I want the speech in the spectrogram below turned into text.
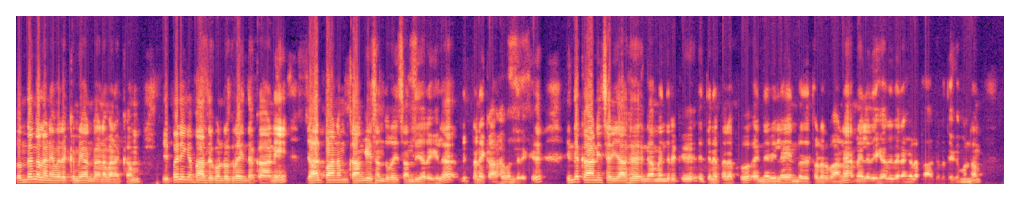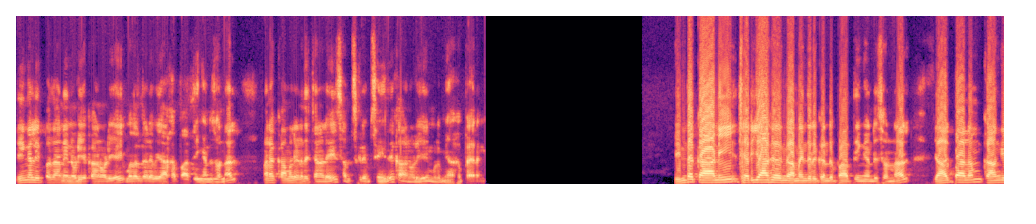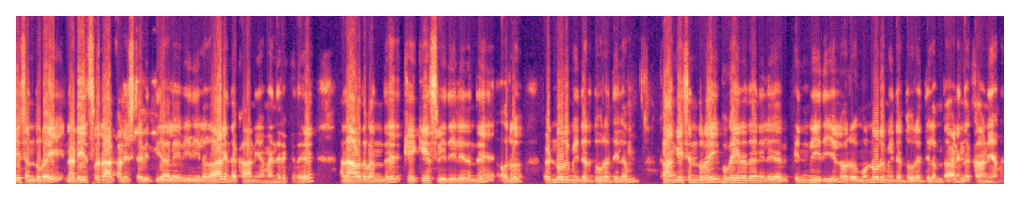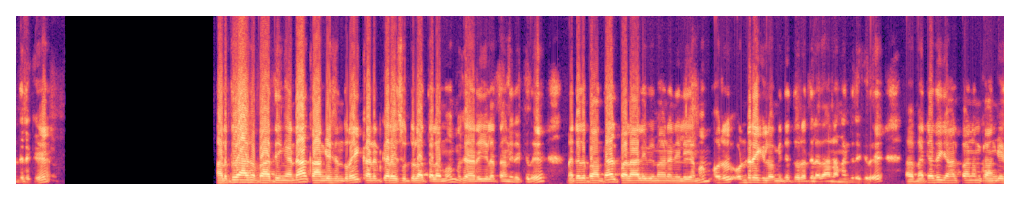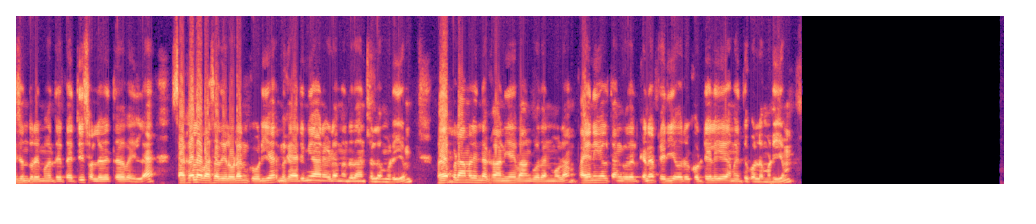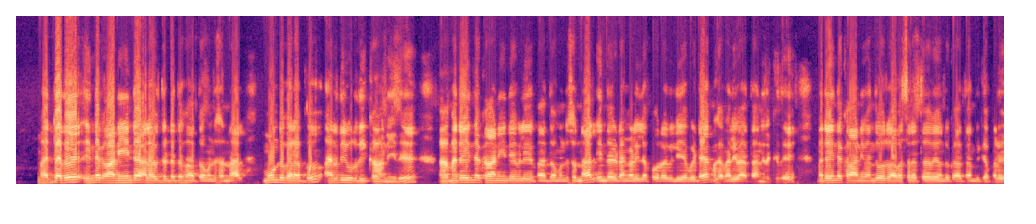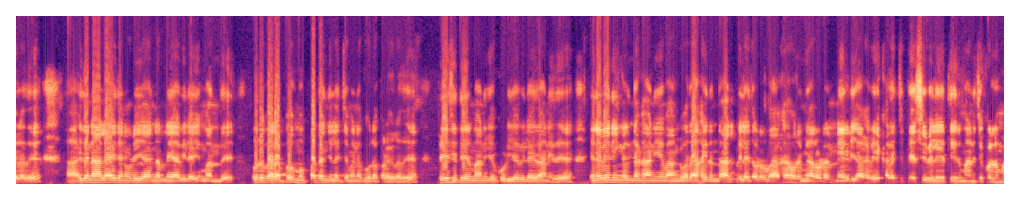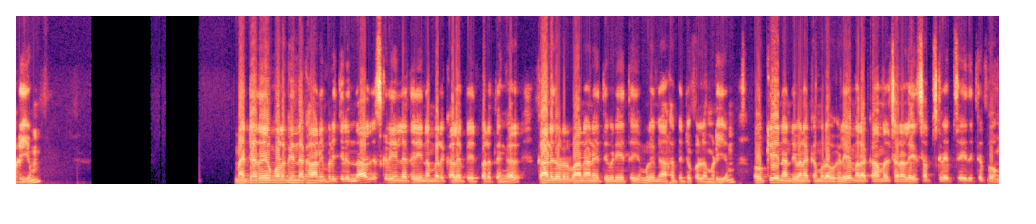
சொந்தங்கள் அனைவருக்குமே அன்பான வணக்கம். இப்போ நீங்கள் பார்த்து கொண்டிருக்கிற இந்த காணி ஜாழ்ப்பாணம் காங்கேசன்துறை சந்தி அருகில் விற்பனைக்காக வந்திருக்கு. இந்த காணி சரியாக இங்கே அமைந்திருக்கு. எத்தனை பரப்பு என்ன விலை என்பது தொடர்பான மேலதிக விவரங்களை பார்க்கறதுக்கு முன்னம் நீங்கள் இப்போதான் என்னுடைய காணொலியை முதல் தடவையாக பார்த்தீங்கன்னு சொன்னால் மறக்காமல் எனது சேனலை சப்ஸ்கிரைப் செய்து காணொலியை முழுமையாக பாருங்கள் இந்த காணி சரியாக இங்கு அமைந்திருக்கின்ற பார்த்தீங்கன்னு சொன்னால் யாழ்ப்பாணம் காங்கேசன்துறை நடேஸ்வரா கனிஷ்ட வித்தியாலய வீதியில தான் இந்த காணி அமைந்திருக்குது. அதாவது வந்து கேகேஎஸ் வீதியிலிருந்து ஒரு எண்ணூறு மீட்டர் தூரத்திலும் காங்கேசன்துறை புகையிரத நிலைய பின் வீதியில் ஒரு முந்நூறு மீட்டர் தூரத்திலும் தான் இந்த காணி அமைந்திருக்கு. அடுத்ததாக பார்த்தீங்கன்னா காங்கேசன்துறை கடற்கரை சுற்றுலா தலமும் மிக அருகில தான் இருக்குது. மற்றது பார்த்தால் பலாலி விமான நிலையமும் ஒரு ஒன்றரை கிலோமீட்டர் தூரத்தில் தான் அமைந்திருக்குது. மற்றது யாழ்ப்பாணம் காங்கேசன் துறைமுகத்தை பற்றி சொல்லவே தேவையில்லை. சகல வசதிகளுடன் கூடிய மிக அருமையான இடம் என்று தான் சொல்ல முடியும். பயப்படாமல் இந்த காணியை வாங்குவதன் மூலம் பயணிகள் தங்குவதற்கென பெரிய ஒரு கொட்டையிலேயே அமைத்துக் கொள்ள முடியும். மற்றது இந்த காணியின் அளவு திட்டத்தை பார்த்தோம்னு சொன்னால் மூன்று பரப்பு அறுதி உறுதி காணி இது. மற்ற இந்த காணியின் விலையை பார்த்தோம்னு சொன்னால் இந்த இடங்களில் போகிற விலையை விட மிக மலிவாகத்தான் இருக்குது. மற்ற இந்த காணி வந்து ஒரு அவசர தேவை ஒன்றுக்காகத்தான் விற்கப்படுகிறது. இதனால் இதனுடைய நிர்ணய விலையும் வந்து ஒரு பரப்பு முப்பத்தஞ்சு லட்சம் என கூறப்படுகிறது. பேசி தீர்மானிக்கக்கூடிய விலைதான் இது. எனவே நீங்கள் இந்த காணியை வாங்குவதாக இருந்தால் விலை தொடர்பாக உரிமையாளருடன் நேரடியாகவே கதைச்சு பேசி விலையை தீர்மானித்துக் கொள்ள முடியும். மற்றது உங்களுக்கு இந்த காணி பிடிச்சிருந்தால் ஸ்கிரீன்ல தெரியும் நம்பருக்கு அழைப்பு ஏற்படுத்துங்கள். காணி தொடர்பான அனைத்து விடயத்தையும் முழுமையாக பெற்றுக்கொள்ள முடியும். ஓகே நன்றி வணக்கம் உறவுகளே. மறக்காமல் சேனலை சப்ஸ்கிரைப் செய்துட்டு போங்க.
